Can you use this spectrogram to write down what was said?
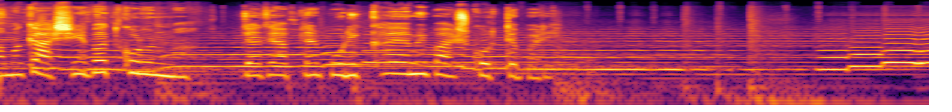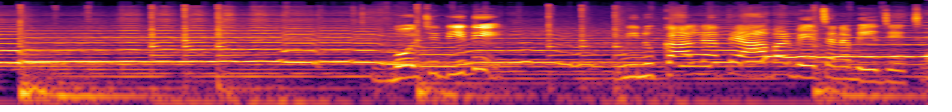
আমাকে আশীর্বাদ করুন মা যাতে আপনার পরীক্ষায় আমি পাশ করতে পারি। বলছি দিদি মিনু কাল রাতে আবার বেচানা বেজেছে।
